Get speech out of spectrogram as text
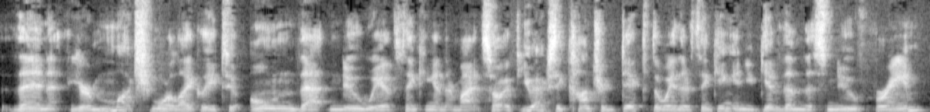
then you're much more likely to own that new way of thinking in their mind. So if you actually contradict the way they're thinking and you give them this new frame,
